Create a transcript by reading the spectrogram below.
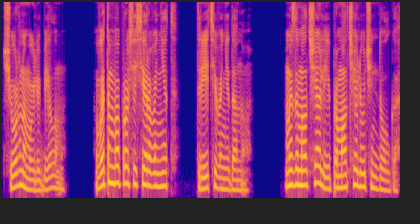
черному или белому. В этом вопросе серого нет, третьего не дано. Мы замолчали и промолчали очень долго.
